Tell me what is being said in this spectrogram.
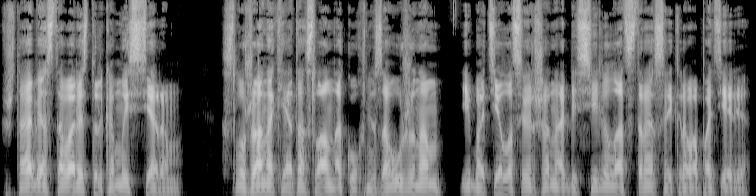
В штабе оставались только мы с Серым. Служанок я отослал на кухню за ужином, ибо тело совершенно обессилило от стресса и кровопотери.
